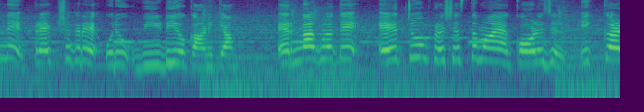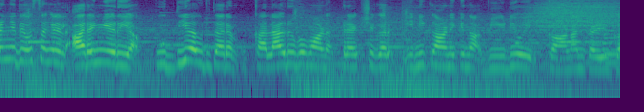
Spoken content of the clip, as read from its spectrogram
തന്നെ പ്രേക്ഷകരെ ഒരു വീഡിയോ കാണിക്കാം. എറണാകുളത്തെ ഏറ്റവും പ്രശസ്തമായ കോളേജിൽ ഇക്കഴിഞ്ഞ ദിവസങ്ങളിൽ അരങ്ങേറിയ പുതിയ ഒരു തരം കലാരൂപമാണ് പ്രേക്ഷകർ ഇനി കാണിക്കുന്ന വീഡിയോയിൽ കാണാൻ കഴിയുക.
